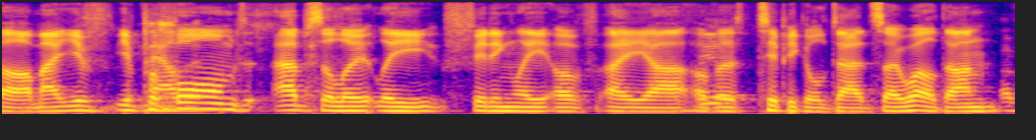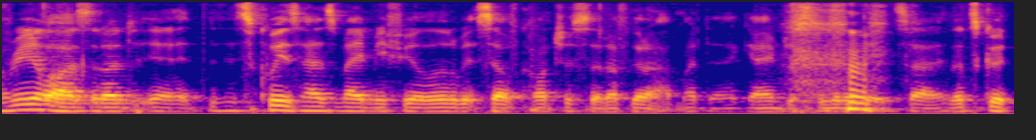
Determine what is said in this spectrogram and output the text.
Oh mate, you've you've Nailed it. performed absolutely fittingly of a uh, of a typical dad. So well done. I've realised that I d- yeah, this quiz has made me feel a little bit self conscious that I've got to up my dad game just a little bit. So that's good.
